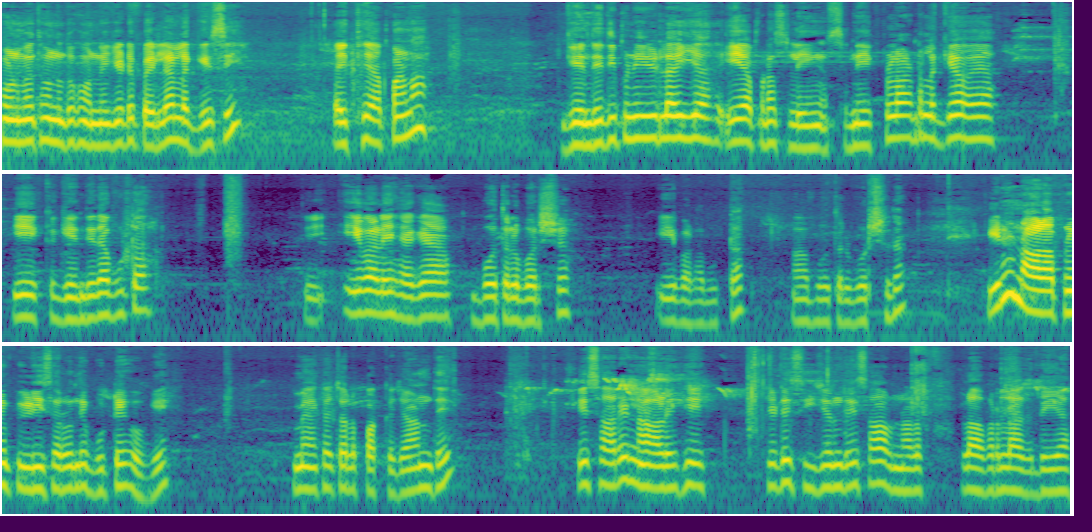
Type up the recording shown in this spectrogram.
ਹੁਣ ਮੈਂ ਤੁਹਾਨੂੰ ਦਿਖਾਉਣੀ ਜਿਹੜੇ ਪਹਿਲਾਂ ਲੱਗੇ ਸੀ। ਇੱਥੇ ਆਪਾਂ ਨਾ ਗੇਂਦੇ ਦੀ ਪਨੀਰੀ ਲਾਈ ਆ। ਇਹ ਆਪਣਾ ਸਲਿੰਗ ਸਨੇਕ ਪਲਾਂਟ ਲੱਗਿਆ ਹੋਇਆ। ਇਹ ਇੱਕ ਗੇਂਦੇ ਦਾ ਬੂਟਾ। ਤੇ ਇਹ ਵਾਲੇ ਹੈਗਾ ਬੋਤਲ ਬੁਰਸ਼। ਇਹ ਵਾਲਾ ਬੂਟਾ ਆ ਬੋਤਲ ਬੁਰਸ਼ ਦਾ। ਇਹ ਨਾ ਨਾਲ ਆਪਣੇ ਪੀਲੀ ਸਰੋਂ ਦੇ ਬੂਟੇ ਹੋ ਗਏ। ਮੈਂ ਕਿਹਾ ਚਲ ਪੱਕ ਜਾਣ ਦੇ। ਇਹ ਸਾਰੇ ਨਾਲ ਇਹ ਜਿਹੜੇ ਸੀਜ਼ਨ ਦੇ ਹਿਸਾਬ ਨਾਲ ਫਲਾਵਰ ਲੱਗਦੇ ਆ,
